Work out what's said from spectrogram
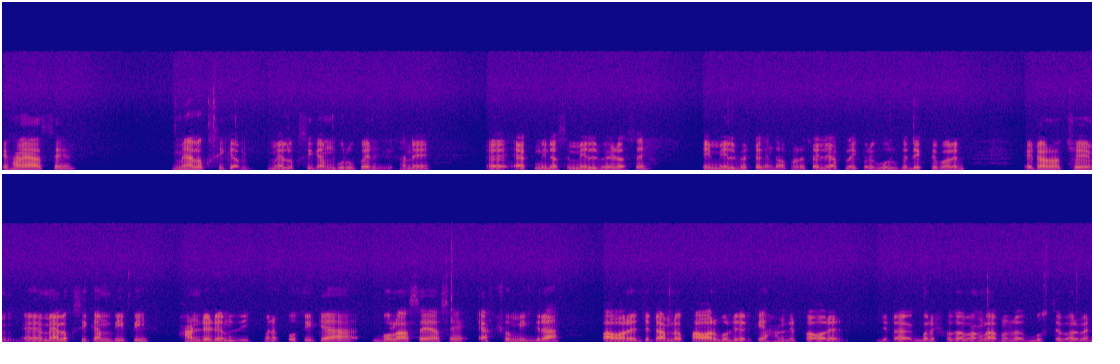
এখানে আছে ম্যালক্সিকাম ম্যালক্সিকাম গ্রুপের এখানে এক মিল আছে মেলভেড আছে। এই মেলভেডটা কিন্তু আপনারা চাইলে অ্যাপ্লাই করে গরুকে দেখতে পারেন। এটার হচ্ছে ম্যালক্সিকাম বিপি হান্ড্রেড এমজি। মানে প্রতিটা বোলাসে আছে একশো মিগ্রা পাওয়ারের যেটা আমরা পাওয়ার বলি আর কি, হান্ড্রেড পাওয়ারের যেটা একবারে সোজা বাংলা, আপনারা বুঝতে পারবেন।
